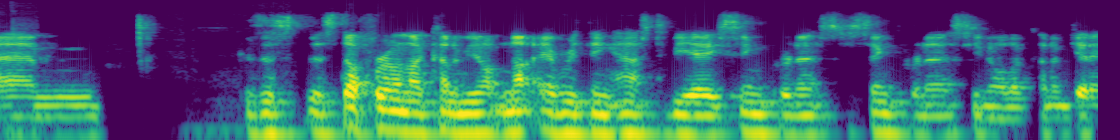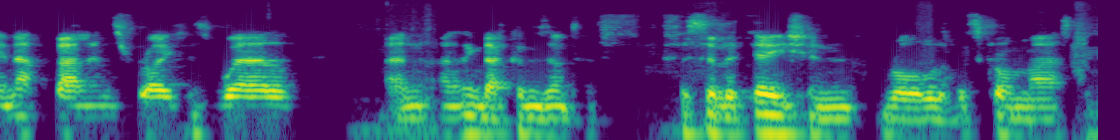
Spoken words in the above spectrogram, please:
Um, because the stuff around that kind of you know not everything has to be asynchronous synchronous you know like kind of getting that balance right as well and I think that comes down to facilitation role of the Scrum Master.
